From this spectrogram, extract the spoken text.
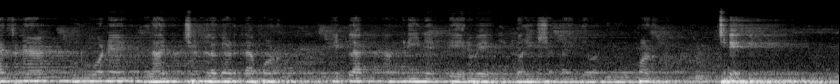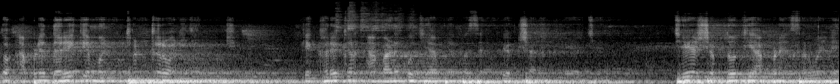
આજના ગુરુઓને લાંછન લગાડતા પણ કેટલાક આંગળીને ટેરવે ગણી શકાય તેવા ગુરુઓ પણ છે. તો આપણે દરેકે મંથન કરવાની જરૂર છે કે ખરેખર આ બાળકો જે આપણે પાસે અપેક્ષા રાખી રહ્યા છે, જે શબ્દોથી આપણે સર્વેને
